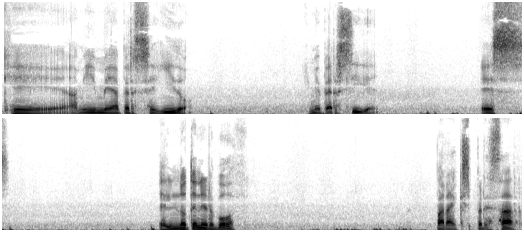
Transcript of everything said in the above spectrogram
que a mí me ha perseguido y me persigue es el no tener voz para expresar.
